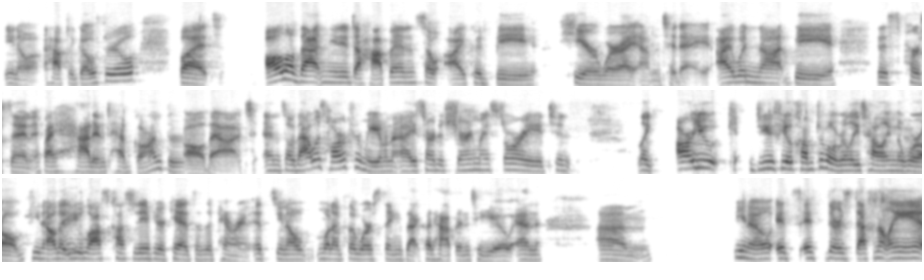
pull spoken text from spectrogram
you know, have to go through, but all of that needed to happen so I could be here where I am today. I would not be this person if I hadn't have gone through all that. And so that was hard for me when I started sharing my story to like are you do you feel comfortable really telling the world you know that you lost custody of your kids as a parent? It's you know one of the worst things that could happen to you and um you know it's it there's definitely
